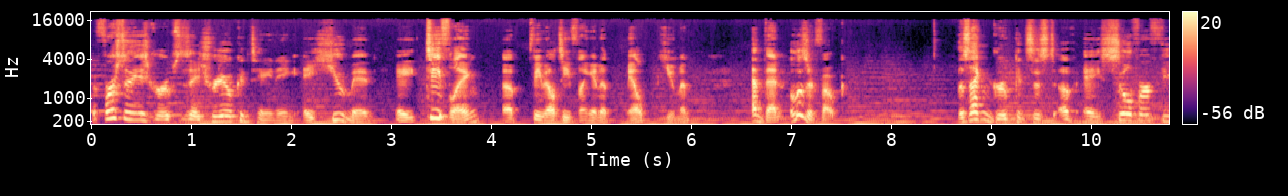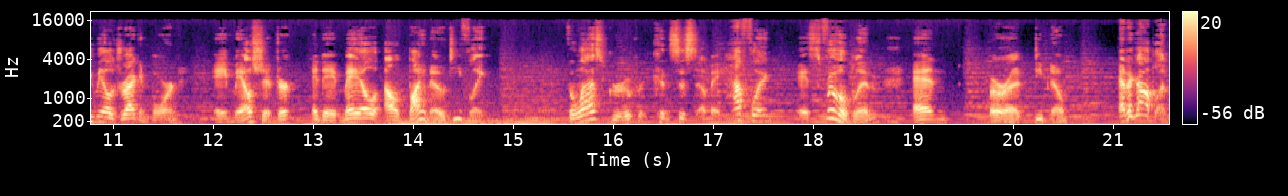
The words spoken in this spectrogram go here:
The first of these groups is a trio containing a human, a tiefling, a female tiefling, and a male human, and then a lizard folk. The second group consists of a silver female dragonborn, a male shifter, and a male albino tiefling. The last group consists of a halfling, a svirfneblin, and or a deep gnome, and a goblin.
